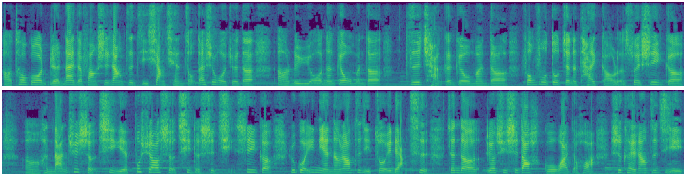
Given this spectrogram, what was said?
呃透过忍耐的方式让自己向前走。但是我觉得呃旅游能给我们的。资产跟给我们的丰富度真的太高了，所以是一个呃很难去舍弃，也不需要舍弃的事情。是一个如果一年能让自己做一两次，真的，尤其是到国外的话，是可以让自己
